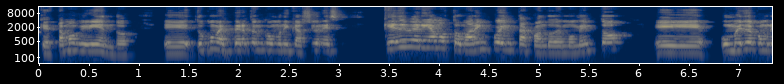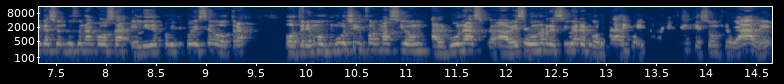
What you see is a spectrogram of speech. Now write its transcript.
que estamos viviendo, eh, tú como experto en comunicaciones, ¿qué deberíamos tomar en cuenta cuando de momento un medio de comunicación dice una cosa, el líder político dice otra? o tenemos mucha información, algunas, a veces uno recibe reportajes que, son reales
